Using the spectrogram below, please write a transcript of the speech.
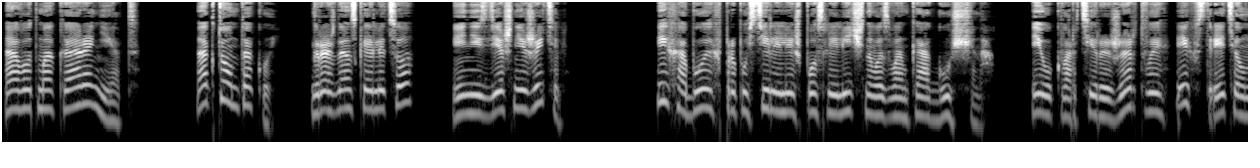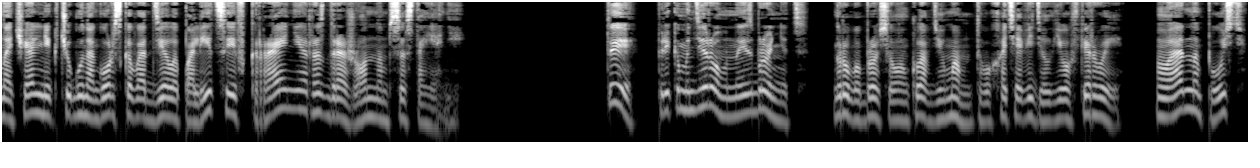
а вот Макара нет. А кто он такой? Гражданское лицо? И не здешний житель? Их обоих пропустили лишь после личного звонка Гущина. и у квартиры жертвы их встретил начальник Чугуногорского отдела полиции в крайне раздраженном состоянии. «Ты, прикомандированный из Бронниц», — грубо бросил он Клавдию Мамонтову, хотя видел его впервые. «Ладно, пусть.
